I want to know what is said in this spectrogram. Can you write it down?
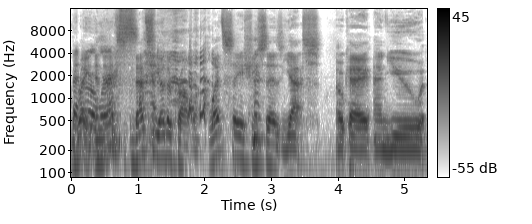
Better right, and worse? that's that's the other problem. Let's say she says yes, okay, and you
